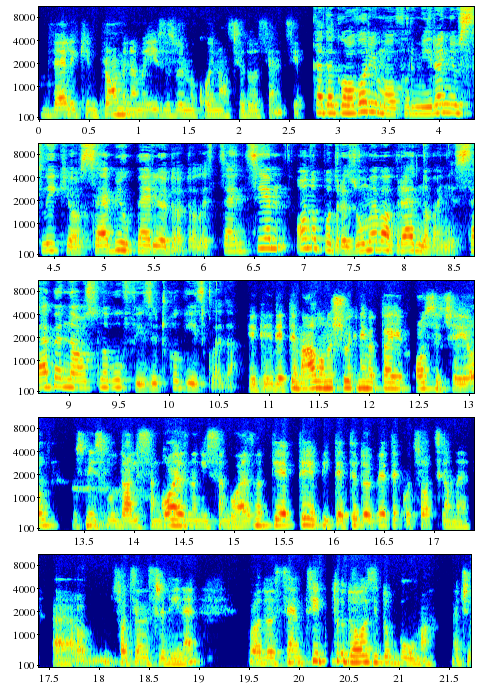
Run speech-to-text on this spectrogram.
velikim promenama i izazovima koje nosi adolescencija. Kada govorimo o formiranju slike o sebi u periodu adolescencije, ono podrazumeva vrednovanje sebe na osnovu fizičkog izgleda. Jer kad je dete malo, ono još uvijek nema taj osjećaj, jel, u smislu da li sam gojazna, nisam gojazna, te, te epitete dobijate kod socijalne, uh, socijalne sredine u adolescenciji to dolazi do buma. Znači,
